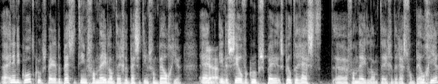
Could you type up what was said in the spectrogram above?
Uh, en in die Gold Group spelen de beste teams van Nederland tegen de beste teams van België. En yeah. in de Silver Group speelt de rest uh, van Nederland tegen de rest van België.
